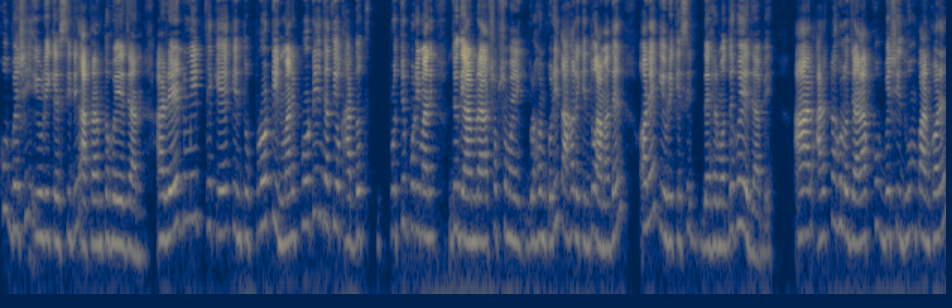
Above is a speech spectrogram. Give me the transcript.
খুব বেশি ইউরিক অ্যাসিডে আক্রান্ত হয়ে যান। আর রেড মিট থেকে কিন্তু প্রোটিন মানে প্রোটিন জাতীয় খাদ্য প্রচুর পরিমাণে যদি আমরা সবসময় গ্রহণ করি, তাহলে কিন্তু আমাদের অনেক ইউরিক অ্যাসিড দেহের মধ্যে হয়ে যাবে। আর আরেকটা হলো যারা খুব বেশি ধূমপান করেন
